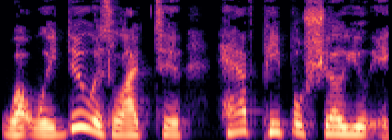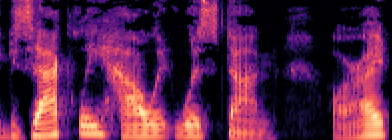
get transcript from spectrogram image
What we do is like to have people show you exactly how it was done. All right.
